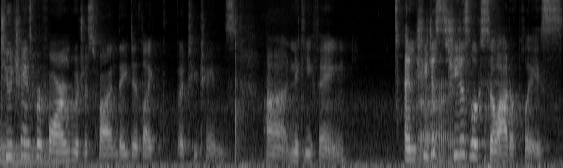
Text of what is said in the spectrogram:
2 Chainz performed, which was fun. They did like a 2 Chainz uh, Nicki thing, and she just she just looked so out of place.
